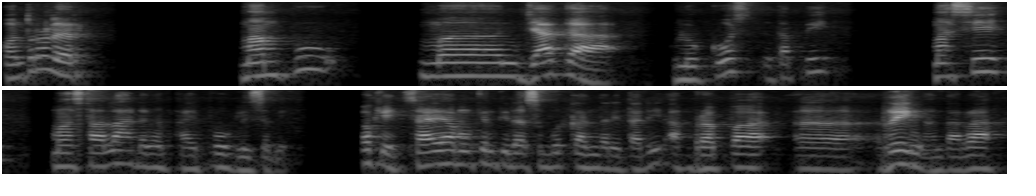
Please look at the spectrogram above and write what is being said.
controller mampu menjaga glukos tetapi masih masalah dengan hypoglycemic. Oke, okay, saya mungkin tidak sebutkan dari tadi ah, berapa uh, ring antara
